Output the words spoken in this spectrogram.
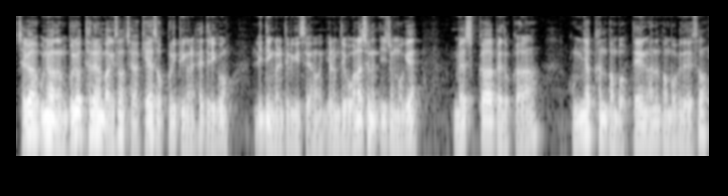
제가 운영하는 무료 텔레그램 방에서 제가 계속 브리핑을 해드리고 리딩을 드리고 있어요. 여러분들이 원하시는 이 종목의 매수가, 매도가, 공략한 방법, 대응하는 방법에 대해서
